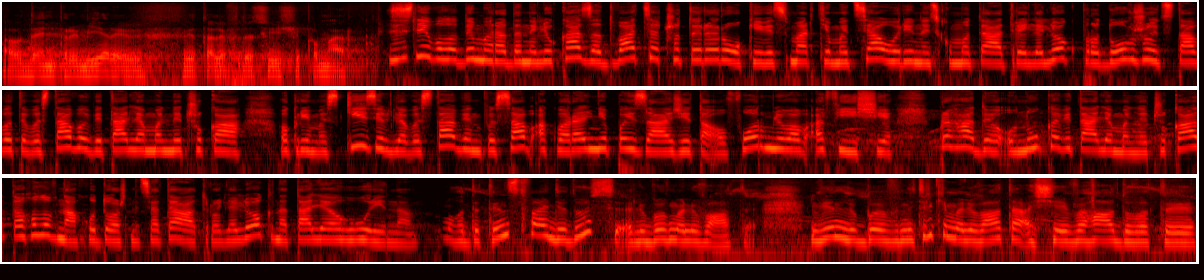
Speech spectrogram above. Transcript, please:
в день прем'єри Віталій Федосійович помер. Зі слів Володимира Данилюка, за 24 роки від смерті митця у Рівненському театрі ляльок продовжують ставити вистави Віталія Мельничука. Окрім ескізів для вистав, він писав акварельні пейзажі та оформлював афіші. Пригадує онука Віталія Мельничука та головна художниця театру ляльок Наталія Гуріна. Мого дитинства дідусь любив малювати. Він любив не тільки малювати, а ще й вигадувати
